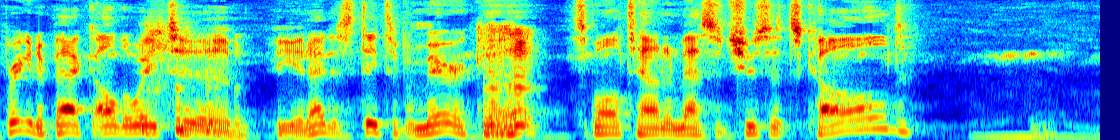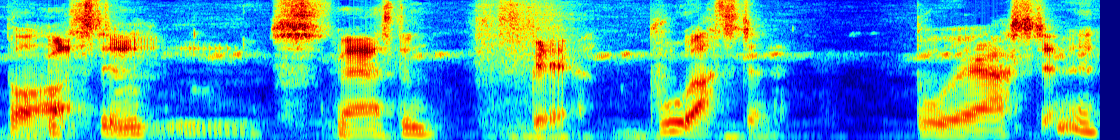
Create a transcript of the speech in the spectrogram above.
bringing it back all the way to the united states of america Mm-hmm. small town in massachusetts called Boston. baston Yeah. Boston. Boston.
